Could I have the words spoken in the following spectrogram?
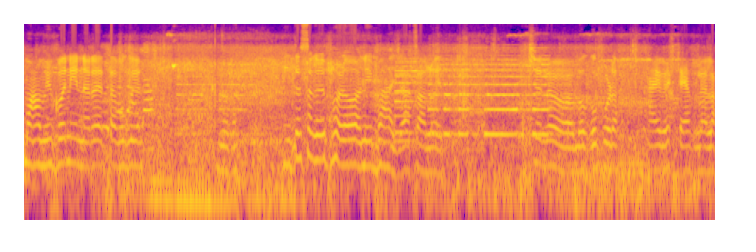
मामी पण येणार आहे. आता बघूया. बघा. इथं सगळे फळं आणि भाज्या चालू आहेत. चलो बघू पुढं. काय भेटते आपल्याला.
